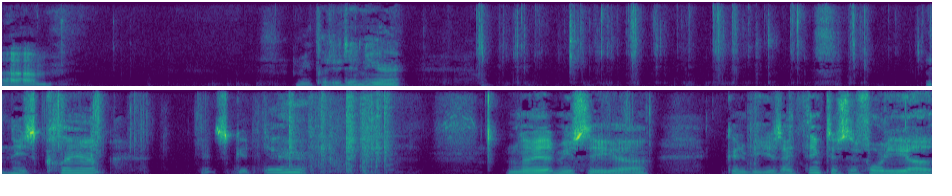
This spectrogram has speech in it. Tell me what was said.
Um, let me put it in here. Nice clamp. That's good there. Let me see. Uh, going to be used. I think this is a 40 uh,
